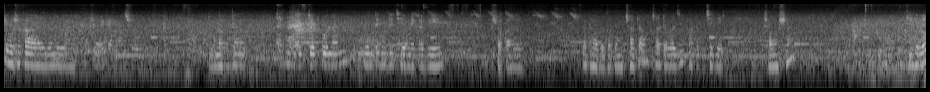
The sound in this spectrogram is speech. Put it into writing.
শুভ সকাল, বন্ধুরা। সবাই কেমন আছো? ব্লগটা এখন থেকে স্টার্ট করলাম। ঘুম থেকে উঠেছি অনেক আগে। সকাল কটা হবে তখন ছটা ছটা বাজে, হঠাৎ ছেলের সমস্যা। কী হলো?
